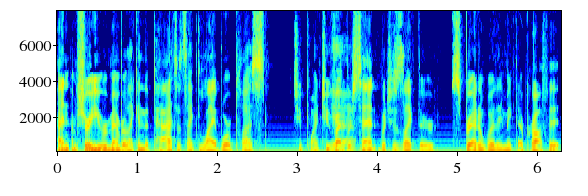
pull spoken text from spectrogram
and i'm sure you remember like in the past it's like libor plus 2.25% which is like their spread and where they make their profit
